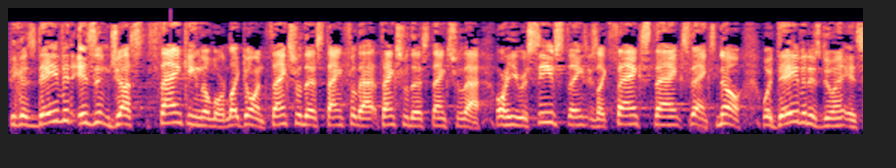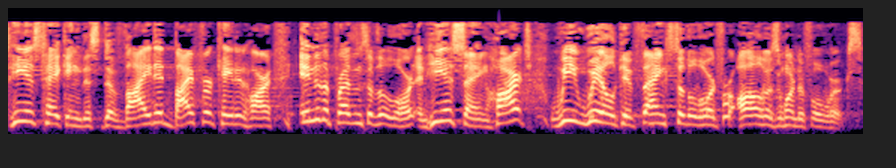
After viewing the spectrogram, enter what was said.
Because David isn't just thanking the Lord, like going, thanks for this, thanks for that, thanks for this, thanks for that. Or he receives things, he's like, thanks, thanks, thanks. No, what David is doing is he is taking this divided, bifurcated heart into the presence of the Lord, and he is saying, heart, we will give thanks to the Lord for all of his wonderful works.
